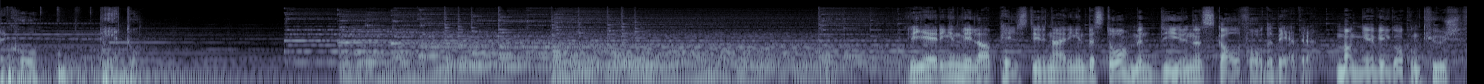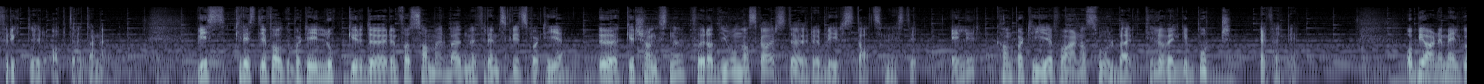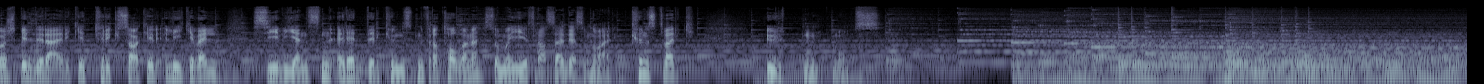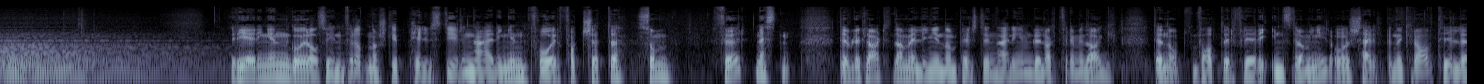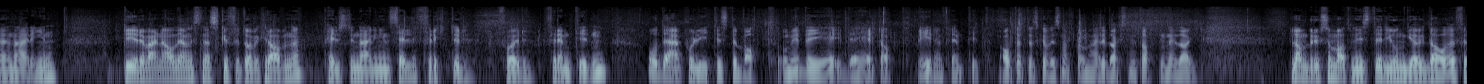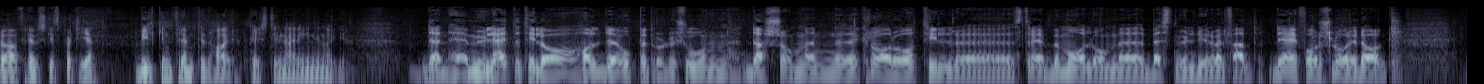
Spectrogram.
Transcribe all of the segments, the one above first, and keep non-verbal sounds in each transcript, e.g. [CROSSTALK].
NRK P2. Regjeringen vil la pelsdyrnæringen bestå, men dyrene skal få det bedre. Mange vil gå konkurs, frykter oppdretterne. Hvis Kristelig Folkeparti lukker døren for samarbeid med Fremskrittspartiet, øker sjansene for at Jonas Gahr Støre blir statsminister. Eller kan partiet få Erna Solberg til å velge bort Frp? Og Bjarne Melgaards bilder er ikke trykksaker likevel. Siv Jensen redder kunsten fra tollerne, som må gi fra seg det som nå er kunstverk, uten moms. Regjeringen går altså inn for at den norske pelsdyrnæringen får fortsette som før, nesten. Det ble klart da meldingen om pelsdyrnæringen ble lagt frem i dag. Den oppfatter flere innstramminger og skjerpende krav til næringen. Dyrevernalliansen er skuffet over kravene. Pelsdyrnæringen selv frykter for fremtiden. Og det er politisk debatt om det i det hele tatt blir en fremtid. Alt dette skal vi snakke om her i Dagsnytt 18 i dag. Landbruks- og matminister Jon Georg Dale fra Fremskrittspartiet. Hvilken fremtid har pelsdyrnæringen i Norge? Den har muligheter til å holde oppe produksjonen dersom en klarer å tilstrebe mål om best mulig dyrevelferd. Det jeg foreslår i dag,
